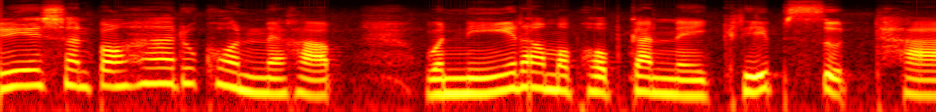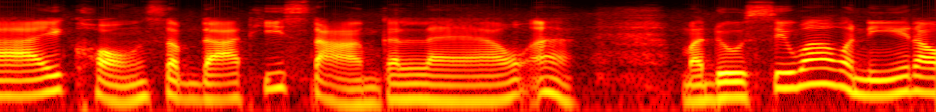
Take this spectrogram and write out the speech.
นี่ชั้นป .5 ทุกคนนะครับ วันนี้เรามาพบกันในคลิปสุดท้ายของสัปดาห์ที่ 3 กันแล้วอะมาดูซิว่าวันนี้เรา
